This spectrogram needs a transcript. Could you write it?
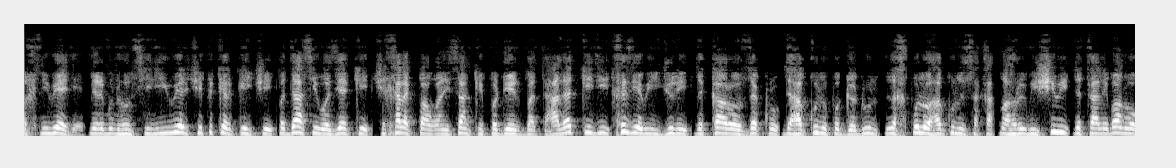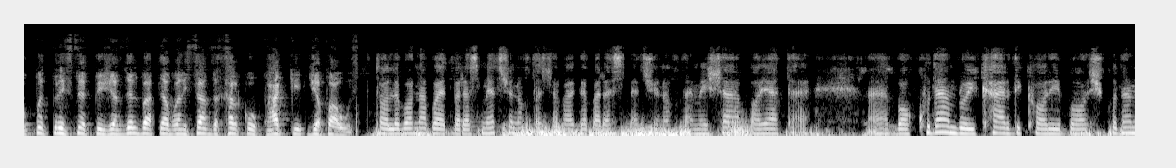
مخنیوی دی میرمن حسیني ویل چې فکر کوي چې په داسې وضعیت کې چې خلک په افغانستان کې په ډیر بد حالت کې دي ښځې او نجونې د کار او زده کړو د حقونو په ګډون له خپلو حقونو څخه محرومې شوي د طالبانو حکومت په رسمیت پیژندل به د افغانستان د خلکو په حق کې جفا اوسي طالبان نباید به رسمیت شناخته شود اگر به رسمیت شناخته میشه باید با کدام روی کرد کاری باش کدام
